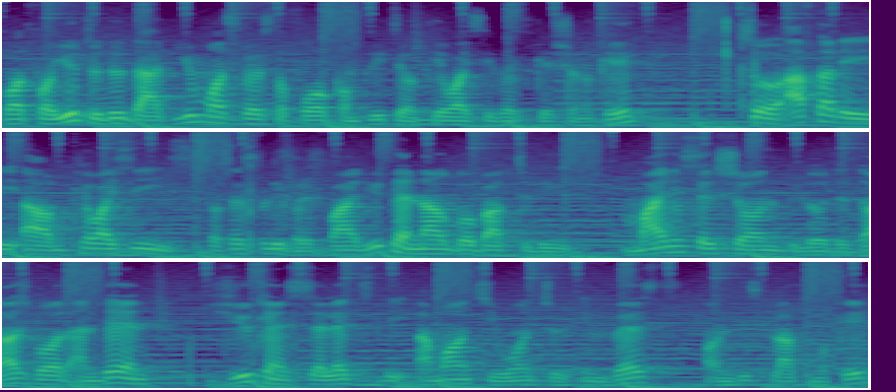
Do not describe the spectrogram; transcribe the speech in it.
But for you to do that you must first of all complete your kyc verification okay? So after the um, kyc is successfully verified you can now go back to the mining section below the dashboard and then you can select the amount you want to invest on this platform okay?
